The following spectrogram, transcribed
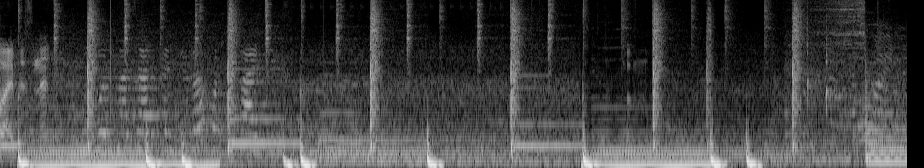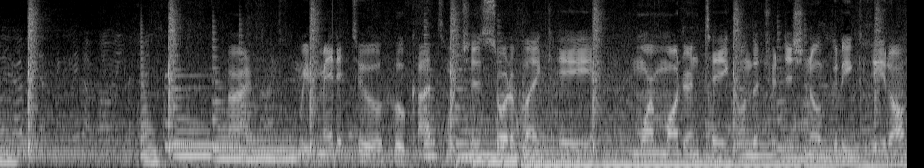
Vibe, isn't it? Alright, we've made it to Hoocut, which is sort of like a more modern take on the traditional Greek gyro.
